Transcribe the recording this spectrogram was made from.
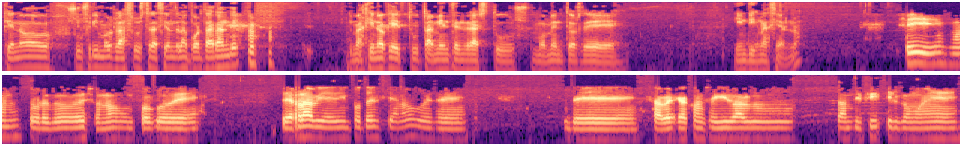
que no sufrimos la frustración de la puerta grande. Imagino que tú también tendrás tus momentos de indignación, ¿no? Sí, bueno, sobre todo eso, ¿no? Un poco de, de rabia y de impotencia, ¿no? Pues de, de saber que has conseguido algo tan difícil como es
